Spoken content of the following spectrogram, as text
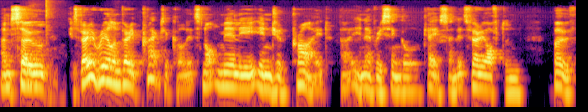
And so it's very real and very practical. It's not merely injured pride uh, in every single case, and it's very often both.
